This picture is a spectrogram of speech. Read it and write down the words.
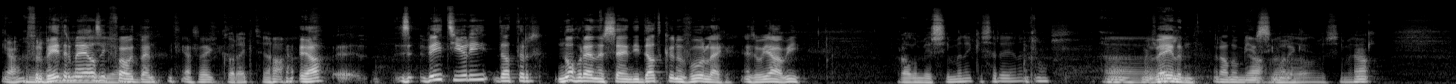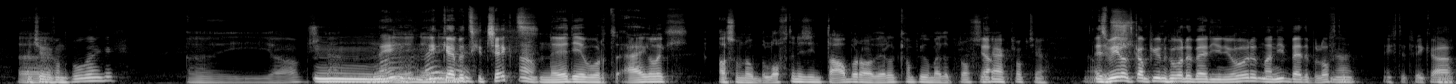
Ja, Verbeter mij als ik Ja. fout ben. ja zeker. Correct, ja. Ja. eh, Weten jullie dat er nog renners zijn die dat kunnen voorleggen? En zo ja, wie? Radomir Simonek is er een. Eh, met Weilen, Radomir ja. Radomir. Met Eh, Jerry van der Poel, denk ik. eh, ja, waarschijnlijk. Mm, nee, Nee, nee, ik nee. heb het gecheckt. Oh. Nee, die wordt eigenlijk, als hem nog beloften is in Tabor, al wereldkampioen bij de profs. Ja. Ja, klopt, ja. Hij is wereldkampioen geworden bij de junioren, maar niet bij de belofte. Nee. Heeft het WK Ja.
